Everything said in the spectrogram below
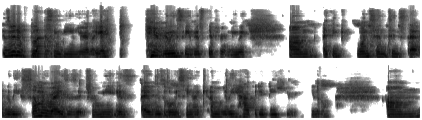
it's been a blessing being here. Like I can't really say this differently. Like, um, I think one sentence that really summarizes it for me is I was always saying like I'm really happy to be here. You know. Um,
